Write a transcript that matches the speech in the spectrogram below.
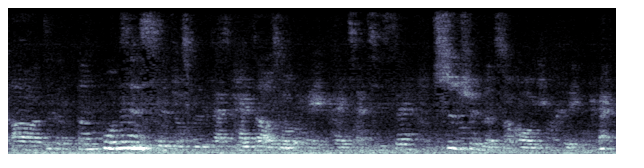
呃，这个灯不只是就是在拍照的时候可以开起来，其实在视讯的时候也可以开。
